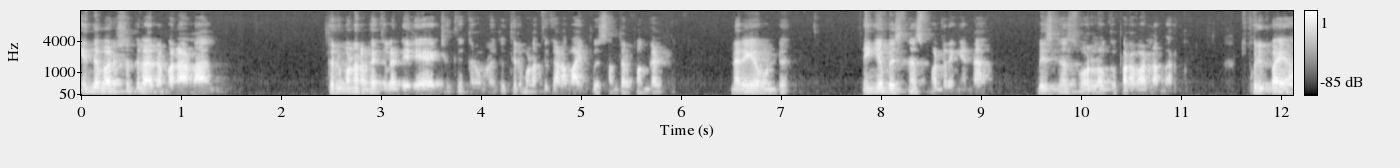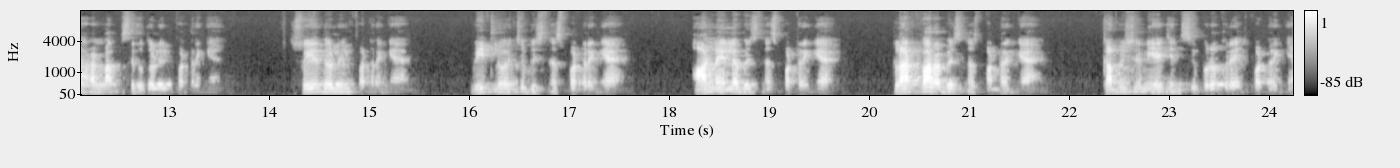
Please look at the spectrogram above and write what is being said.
இந்த வருஷத்துல ரொம்ப நாளாக திருமணம் நடக்கல டிலே ஆகிட்டு இருக்குங்கிறவங்களுக்கு திருமணத்துக்கான வாய்ப்பு சந்தர்ப்பங்கள் நிறைய உண்டு. நீங்கள் பிஸ்னஸ் பண்ணுறீங்கன்னா பிஸ்னஸ் ஓரளவுக்கு பரவாயில்லாமல் இருக்கும். குறிப்பாக யாரெல்லாம் சிறு தொழில் பண்ணுறீங்க சுயதொழில் பண்ணுறீங்க வீட்டில் வச்சு பிஸ்னஸ் பண்ணுறீங்க ஆன்லைனில் பிஸ்னஸ் பண்ணுறீங்க பிளாட்ஃபார்ம் பிஸ்னஸ் பண்ணுறீங்க கமிஷன் ஏஜென்சி புரோக்கரேஜ் பண்ணுறீங்க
